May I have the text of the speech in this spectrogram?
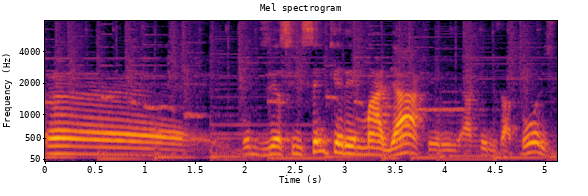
é, vamos dizer assim, sem querer malhar aquele, aqueles atores,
